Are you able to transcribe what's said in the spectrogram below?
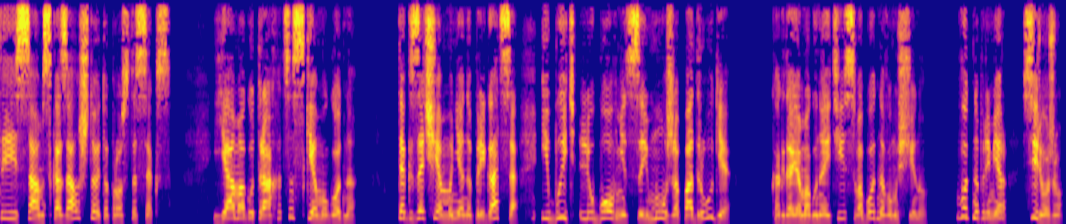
Ты сам сказал, что это просто секс. Я могу трахаться с кем угодно. Так зачем мне напрягаться и быть любовницей мужа подруги, когда я могу найти свободного мужчину? Вот, например, Сережу.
